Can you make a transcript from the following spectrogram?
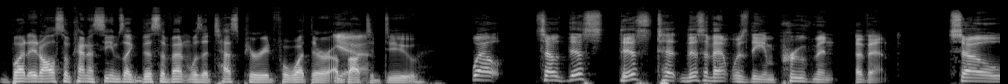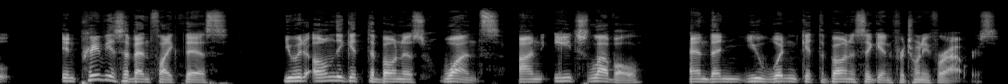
but it also kind of seems like this event was a test period for what they're Yeah. about to do. Well, so this this this event was the improvement event. So in previous events like this, you would only get the bonus once on each level, and then you wouldn't get the bonus again for 24 hours.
